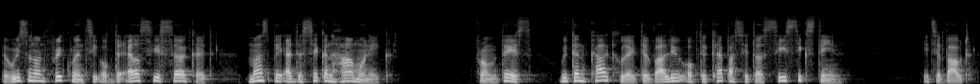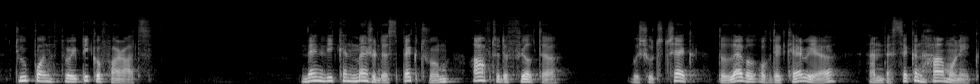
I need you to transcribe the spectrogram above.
The resonant frequency of the LC circuit must be at the second harmonic. From this, we can calculate the value of the capacitor C16. It's about 2.3 picofarads. Then we can measure the spectrum after the filter. We should check the level of the carrier and the second harmonic.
